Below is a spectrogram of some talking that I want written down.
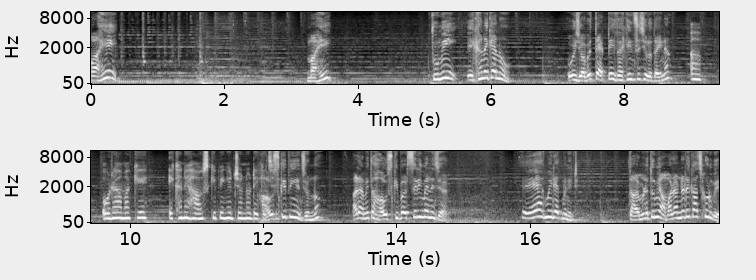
মাহি মাহি তুমি এখানে কেন? ওই জবের তো একটাই ভ্যাকেন্সি ছিল তাই না? আহ, ওরা আমাকে এখানে হাউসকিপিং এর জন্য ডেকেছে। হাউসকিপিং এর জন্য? আরে আমি তো হাউসকিপার্সেরই ম্যানেজার এক মিনিট এক মিনিট। তার মানে তুমি আমার আন্ডারে কাজ করবে?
